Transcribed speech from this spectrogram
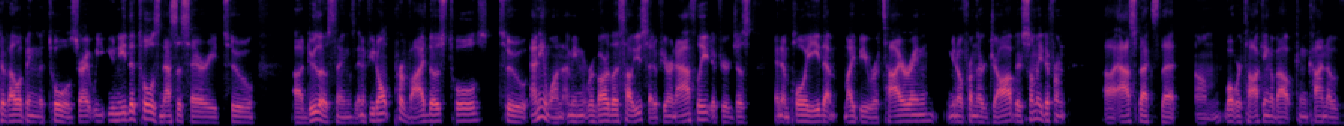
developing the tools, right? We, you need the tools necessary to uh, do those things. And if you don't provide those tools to anyone, I mean, regardless how you said, if you're an athlete, if you're just an employee that might be retiring, you know, from their job, there's so many different uh, aspects that um, what we're talking about can kind of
